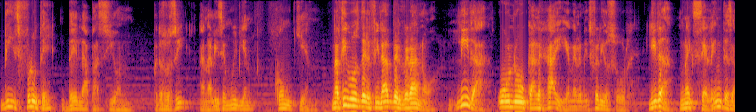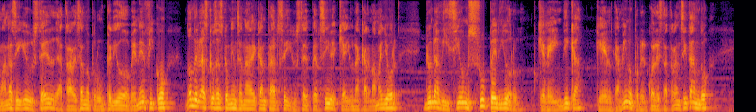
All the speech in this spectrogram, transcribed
disfrute de la pasión. Pero eso sí, analice muy bien con quién. Nativos del final del verano. Lira, Unucalhai en el hemisferio sur. Lira, una excelente semana sigue usted atravesando por un periodo benéfico donde las cosas comienzan a decantarse y usted percibe que hay una calma mayor y una visión superior que le indica que el camino por el cual está transitando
